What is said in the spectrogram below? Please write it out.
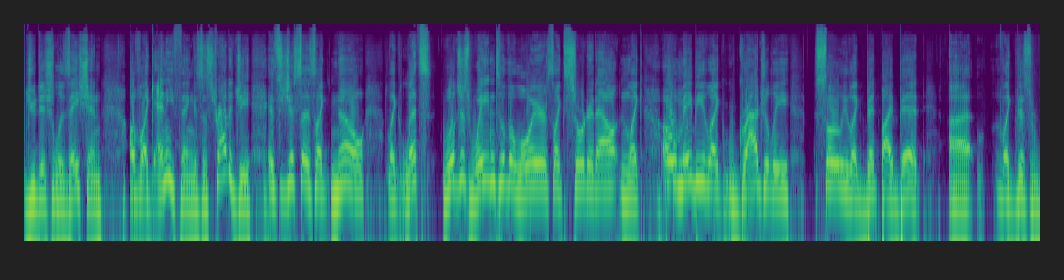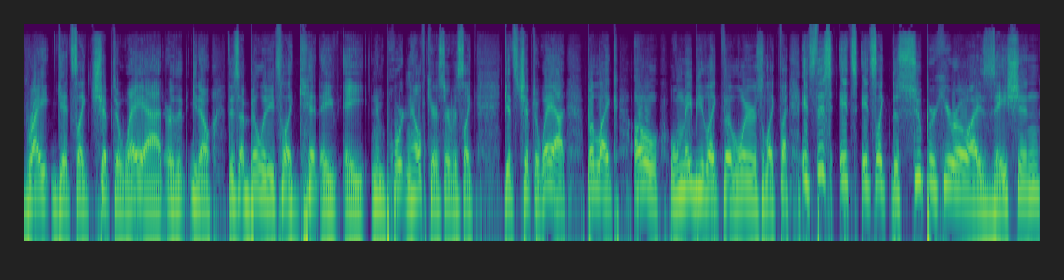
judicialization of like anything as a strategy it's just as like no like let's we'll just wait until the lawyers like sort it out and like oh maybe like gradually slowly like bit by bit uh, like this right gets like chipped away at, or the, you know, this ability to like get a, a an important healthcare service like gets chipped away at. But like, oh, well, maybe like the lawyers are like, it's this, it's it's like the superheroization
